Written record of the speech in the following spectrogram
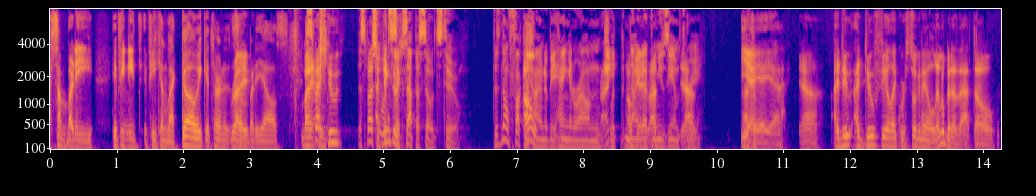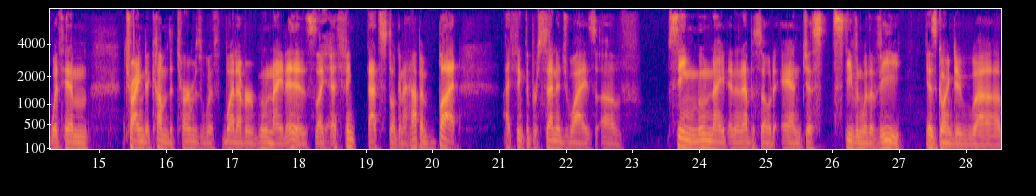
somebody if he needs if he can let go, he could turn into Right. somebody else. But I, I Especially- do. Especially I with six episodes too. There's no fucking Oh. time to be hanging around Right. with Okay, Night at the Museum yeah. Three. That's yeah, a- yeah, yeah. Yeah, I do. I do feel like we're still getting a little bit of that though, with him trying to come to terms with whatever Moon Knight is. Like, Yeah. I think that's still going to happen. But I think the percentage wise of seeing Moon Knight in an episode and just Steven with a V is going to uh,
